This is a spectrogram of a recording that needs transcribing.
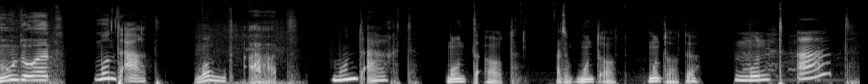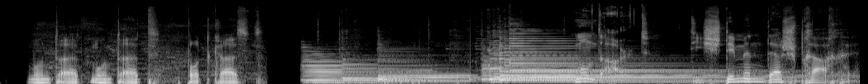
Mundart. Mundart. Mundart. Mundart. Mundart. Also Mundart. Mundart, ja. Mundart? Mundart, Mundart. Podcast. Mundart. Die Stimmen der Sprache.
